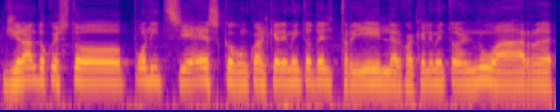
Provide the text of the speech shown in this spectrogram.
Girando questo poliziesco con qualche elemento del thriller, qualche elemento del noir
